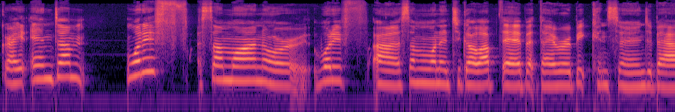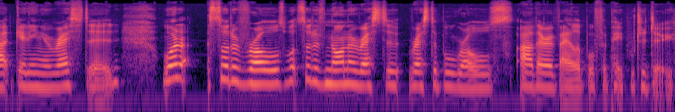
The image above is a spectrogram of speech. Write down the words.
Great. And um, what if someone or what if uh, someone wanted to go up there but they were a bit concerned about getting arrested? What sort of roles, what sort of non-arrestable roles are there available for people to do?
